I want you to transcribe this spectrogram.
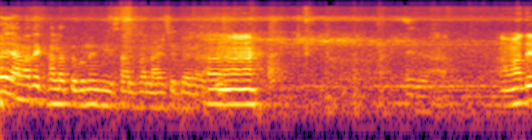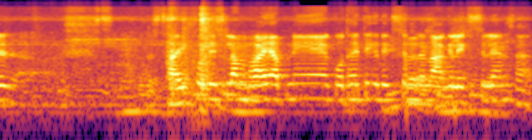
ওই আমাদের খালাতো বোনের আছে বেলা আমাদের সাইফুল ইসলাম ভাই আপনি কোথায় থেকে দেখছিলেন আগে লিখছিলেন। হ্যাঁ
